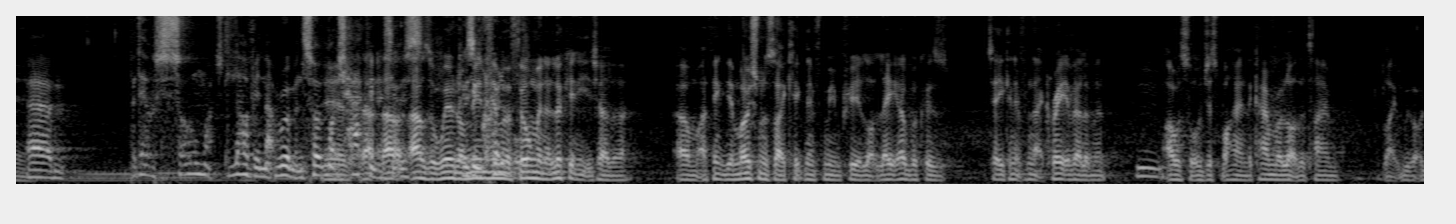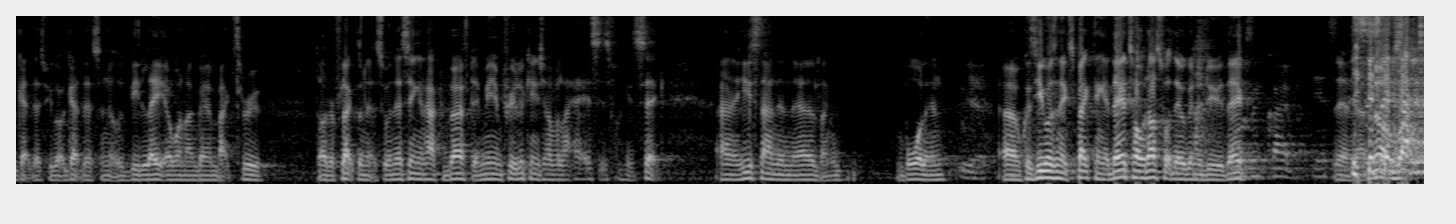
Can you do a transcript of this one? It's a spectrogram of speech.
yeah. Um, but there was so much love in that room and so Yeah, much happiness. That, it was, that was a weird one. Me and him were filming and looking at each other. Um, I think the emotional side kicked in for me and Pri a lot later because taking it from that creative element, Mm. I was sort of just behind the camera a lot of the time. Like, we got to get this, we got to get this. And it would be later when I'm going back through that I'd reflect on it. So when they're singing Happy Birthday, me and Pri looking at each other like, hey, this is fucking sick. And he's standing there, like, bawling Yeah. because he wasn't expecting it. They told us what they were going to do. They, wasn't crying, but yes. yeah, yeah. no, but,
